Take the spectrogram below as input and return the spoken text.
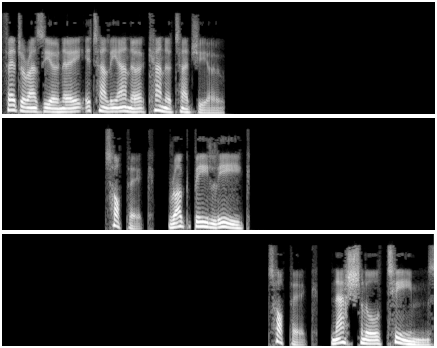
Federazione Italiana Canottaggio Topic: Rugby League Topic: National teams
